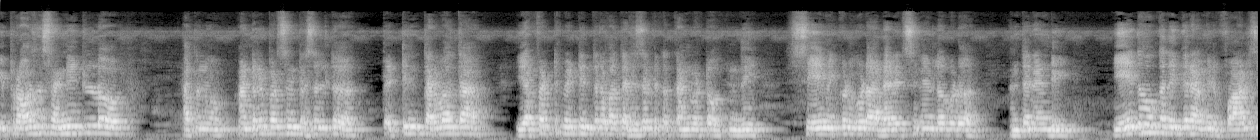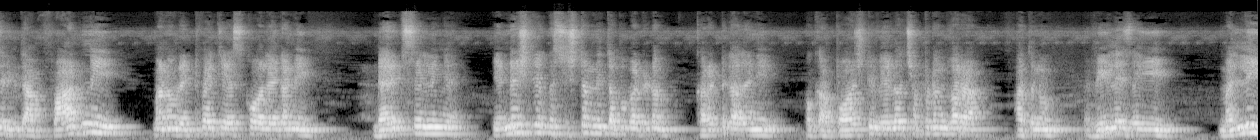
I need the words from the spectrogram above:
ఈ ప్రాసెస్ అన్నిటిలో అతను హండ్రెడ్ పర్సెంట్ రిజల్ట్ పెట్టిన తర్వాత ఎఫర్ట్ పెట్టిన తర్వాత రిజల్ట్గా కన్వర్ట్ అవుతుంది. సేమ్ ఇక్కడ కూడా డైరెక్ట్ కూడా అంతేనండి. ఏదో ఒక దగ్గర మీరు ఫాల్ట్ జరిగితే ఆ ఫాల్ట్ని మనం రెక్టిఫై చేసుకోవాలి కానీ డైరెక్ట్ సెల్లింగ్ ఇండస్ట్రీ యొక్క సిస్టమ్ని తప్పుపట్టడం కరెక్ట్ కాదని ఒక పాజిటివ్ వేలో చెప్పడం ద్వారా అతను రియలైజ్ అయ్యి మళ్ళీ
